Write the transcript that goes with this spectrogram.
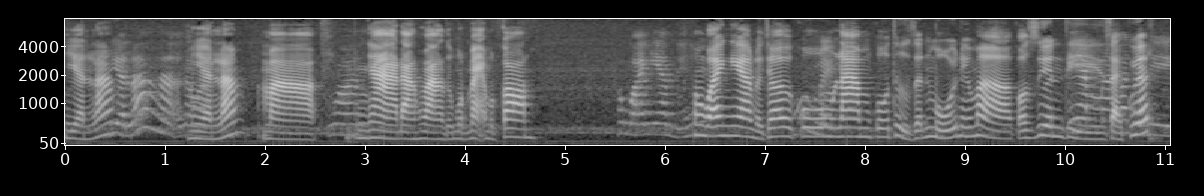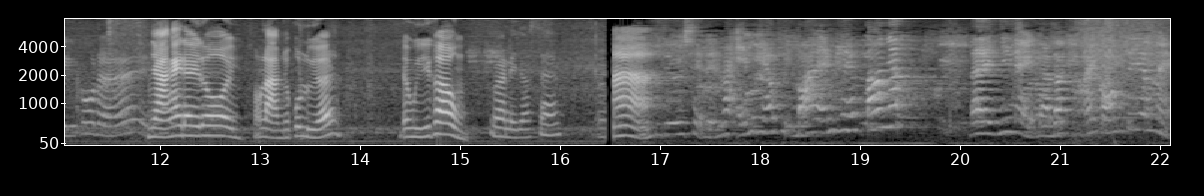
Hiền lắm. Hiền lắm? Hiền lắm. Mà Ngoan. nhà đàng hoàng từ một mẹ một con. Không có anh em gì. Không có anh em để cho cô Lam cô thử dẫn mối. Nếu mà có duyên thì Em giải quyết. thì cô đấy. Nhà ngay đây thôi. Không làm cho cô luyến Đồng ý không? Vâng để cháu xem. À. Dư sẽ đến là em heo thì ba em heo to nhất Đây như này là đập hai con tiên này.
